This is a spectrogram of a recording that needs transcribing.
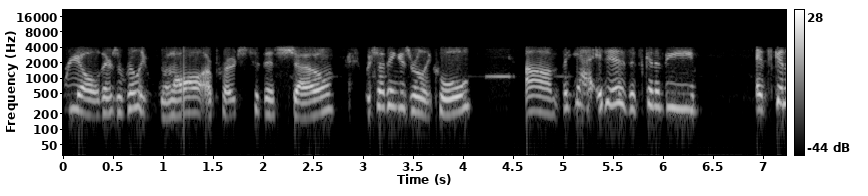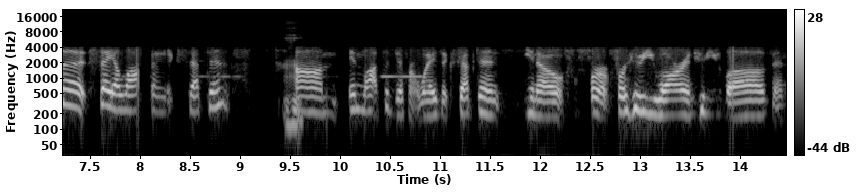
real there's a really raw approach to this show, which I think is really cool. Um, but yeah, it is. It's going to be it's going to say a lot about acceptance Mhm. um, in lots of different ways. Acceptance, you know, for for who you are and who you love, and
